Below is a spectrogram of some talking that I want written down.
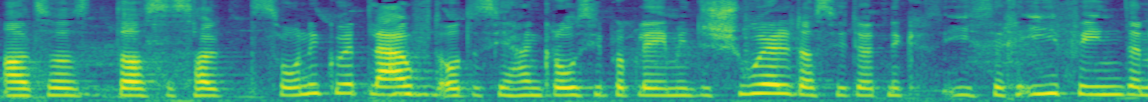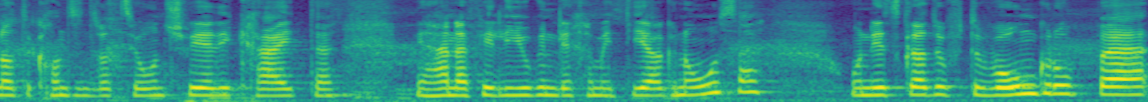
Also, dass es halt so nicht gut läuft oder sie haben große Probleme in der Schule, dass sie dort nicht sich einfinden oder Konzentrationsschwierigkeiten. Wir haben auch viele Jugendliche mit Diagnosen und jetzt gerade auf der Wohngruppe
